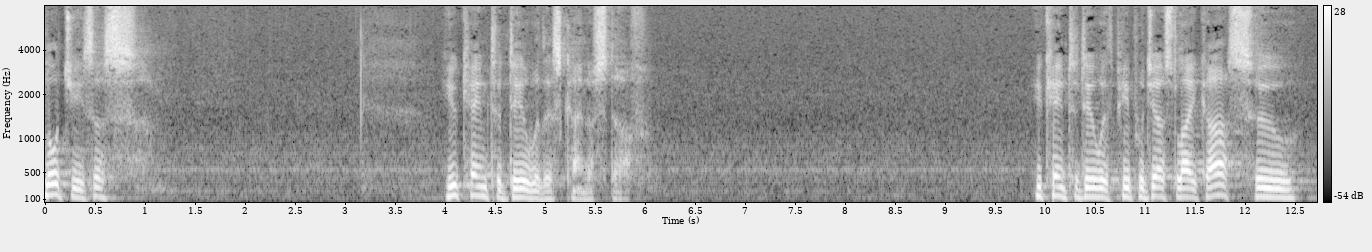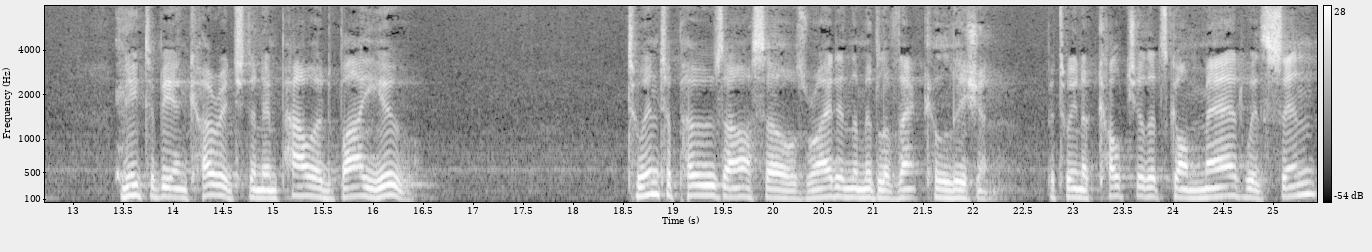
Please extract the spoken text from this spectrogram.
Lord Jesus, you came to deal with this kind of stuff. You came to deal with people just like us who need to be encouraged and empowered by you to interpose ourselves right in the middle of that collision between a culture that's gone mad with sin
